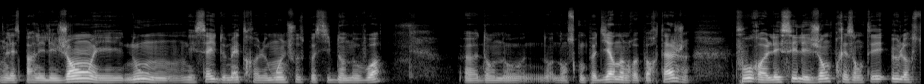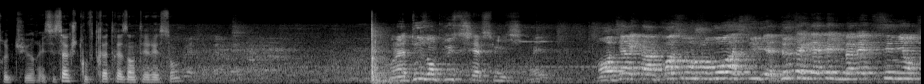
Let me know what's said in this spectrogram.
On laisse parler les gens et nous, on, on essaye de mettre le moins de choses possible dans nos voix. Euh, dans, nos, dans, dans, ce qu'on peut dire dans le reportage, pour laisser les gens présenter eux leur structure. Et c'est ça que je trouve très très intéressant. On a 12 en plus, chef Smith. Oui. En direct, un croissant jambon, à suivre, il y a deux tagliatelles, une bavette saignante.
